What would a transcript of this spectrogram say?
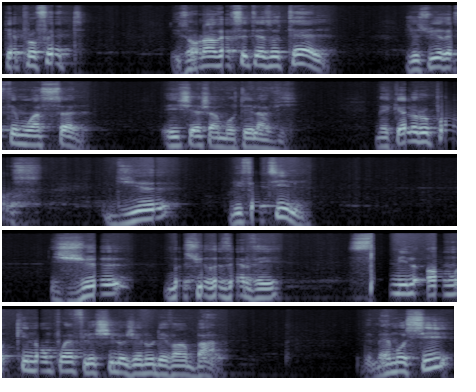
tes prophètes, ils ont renversé tes autels, je suis resté moi seul. Et il cherche à m'ôter la vie. Mais quelle réponse Dieu lui fait-il? Je me suis réservé 5000 hommes qui n'ont point fléchi le genou devant Baal. De même aussi,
